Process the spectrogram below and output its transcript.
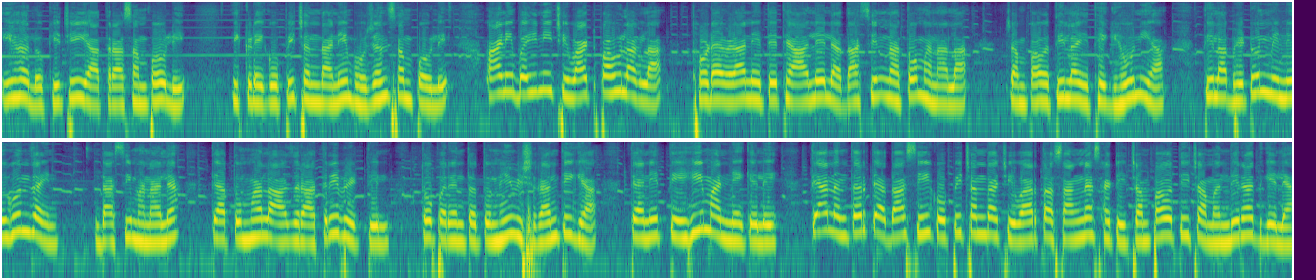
इहलोकीची यात्रा संपवली. इकडे गोपीचंदाने भोजन संपवले आणि बहिणीची वाट पाहू लागला. थोड्या वेळाने तेथे आलेल्या दासींना तो म्हणाला चंपावतीला इथे घेऊन या तिला भेटून मी निघून जाईन. दासी म्हणाल्या त्या तुम्हाला आज रात्री भेटतील तोपर्यंत तुम्ही विश्रांती घ्या. त्याने तेही मान्य केले. त्यानंतर त्या दासी गोपीचंदाची वार्ता सांगण्यासाठी चंपावतीच्या मंदिरात गेल्या.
